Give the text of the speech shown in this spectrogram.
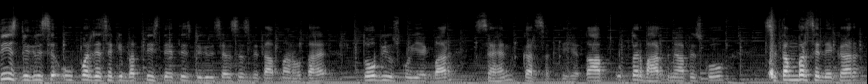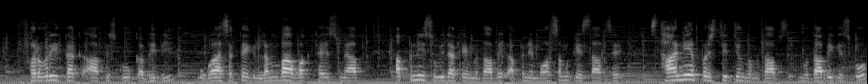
30 डिग्री से ऊपर, जैसे कि 32 33 डिग्री सेल्सियस भी तापमान होता है तो भी उसको ये एक बार सहन कर सकती है। तो आप उत्तर भारत में आप इसको सितंबर से लेकर फरवरी तक आप इसको कभी भी उगा सकते हैं। एक लंबा वक्त है इसमें आप अपनी सुविधा के मुताबिक, अपने मौसम के हिसाब से, स्थानीय परिस्थितियों के मुताबिक इसको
